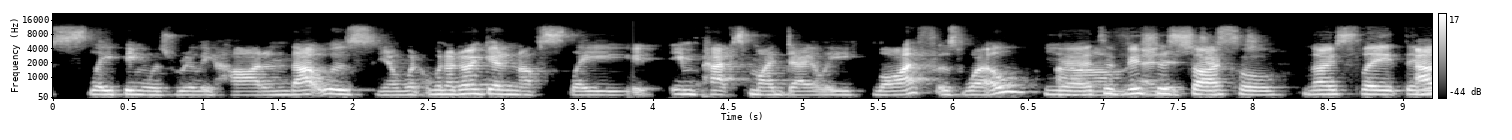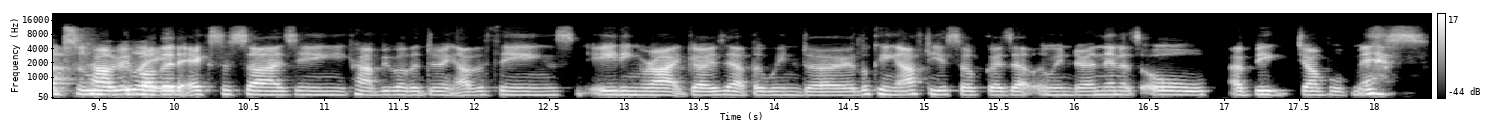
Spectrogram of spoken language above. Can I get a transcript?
sleeping was really hard. And that was, you know, when, when I don't get enough sleep, it impacts my daily life as well. Yeah, um, it's a um, vicious it's cycle. Just, no sleep, then absolutely. you can't be bothered exercising, you can't be bothered doing other things. Eating right goes out the window, looking after yourself goes out the window, and then it's all a big jumbled mess.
